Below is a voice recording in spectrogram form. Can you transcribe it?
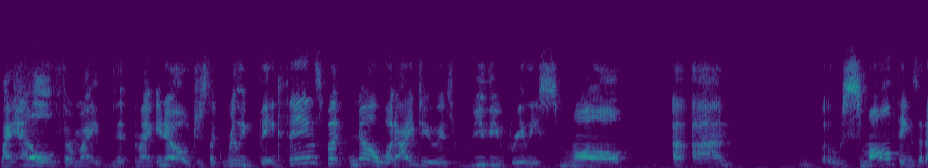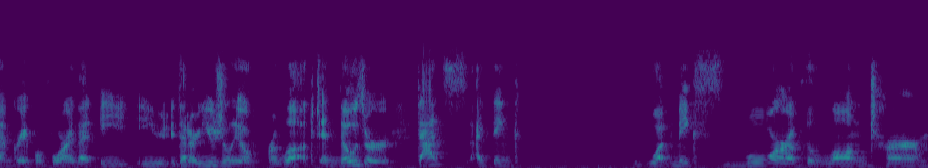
my health or my my you know just like really big things. But no, what I do is really really small. Um, small things that I'm grateful for that you, that are usually overlooked, and those are that's I think what makes more of the long term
